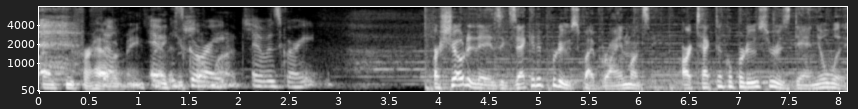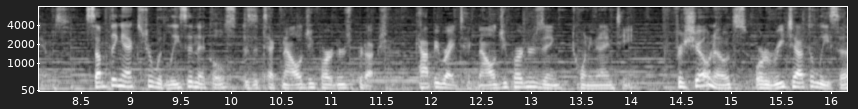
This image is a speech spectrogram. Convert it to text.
Thank you for having So, me. it Thank was you so great. much. it was great Our show today is executive produced by Brian Muncie. Our technical producer is Daniel Williams. Something Extra with Lisa Nichols is a Technology Partners production. Copyright Technology Partners Inc. 2019. For show notes or to reach out to Lisa,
